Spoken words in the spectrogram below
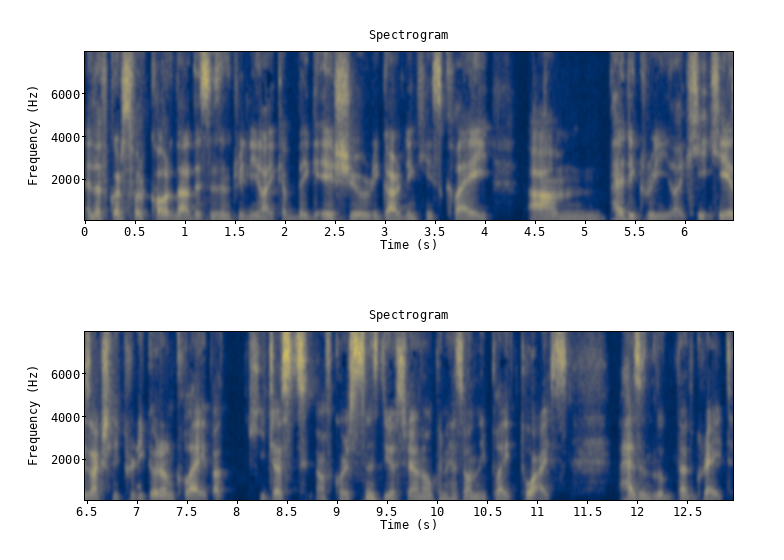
And of course, for Korda, this isn't really like a big issue regarding his clay um, pedigree. Like he, he is actually pretty good on clay, but he just, of course, since the Australian Open has only played twice, hasn't looked that great.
